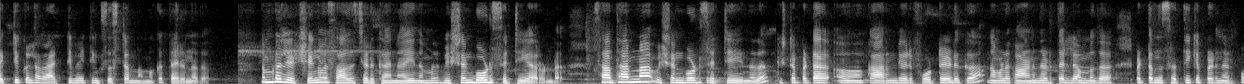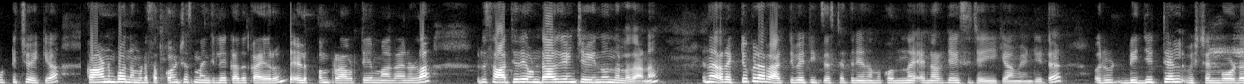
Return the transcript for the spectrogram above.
റെക്ടിക്കുലർ ആക്ടിവേറ്റിംഗ് സിസ്റ്റം നമുക്ക് തരുന്നത്. നമ്മുടെ ലക്ഷ്യങ്ങൾ സാധിച്ചെടുക്കാനായി നമ്മൾ വിഷൻ ബോർഡ് സെറ്റ് ചെയ്യാറുണ്ട്. സാധാരണ വിഷൻ ബോർഡ് സെറ്റ് ചെയ്യുന്നത് ഇഷ്ടപ്പെട്ട കാറിന്റെ ഒരു ഫോട്ടോ എടുക്കുക നമ്മൾ കാണുന്നിടത്തെല്ലാം അത് പെട്ടെന്ന് ശ്രദ്ധിക്കപ്പെടുന്നിടത്ത് ഒട്ടിച്ചു വയ്ക്കുക കാണുമ്പോൾ നമ്മുടെ സബ് കോൺഷ്യസ് മൈൻഡിലേക്ക് അത് കയറും എളുപ്പം പ്രാവർത്തികമാകാനുള്ള ഒരു സാധ്യത ഉണ്ടാകുകയും ചെയ്യുന്നു എന്നുള്ളതാണ്. എന്നാൽ റെക്ടിക്കുലർ ആക്ടിവേറ്റിംഗ് സിസ്റ്റത്തിനെ നമുക്കൊന്ന് എനർജൈസ് ചെയ്യിക്കാൻ വേണ്ടിയിട്ട് ഒരു ഡിജിറ്റൽ വിഷൻ ബോർഡ്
